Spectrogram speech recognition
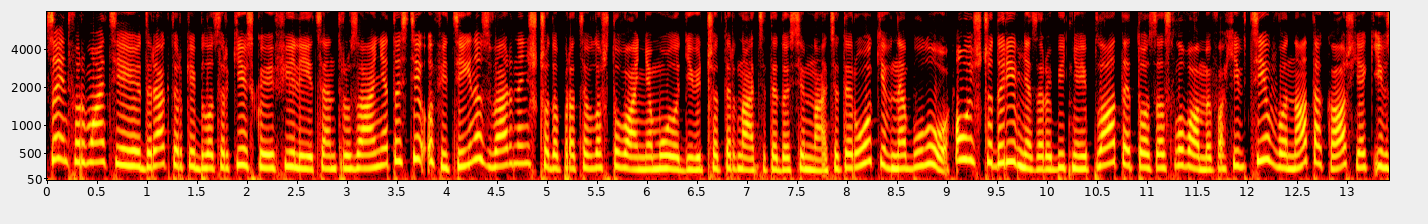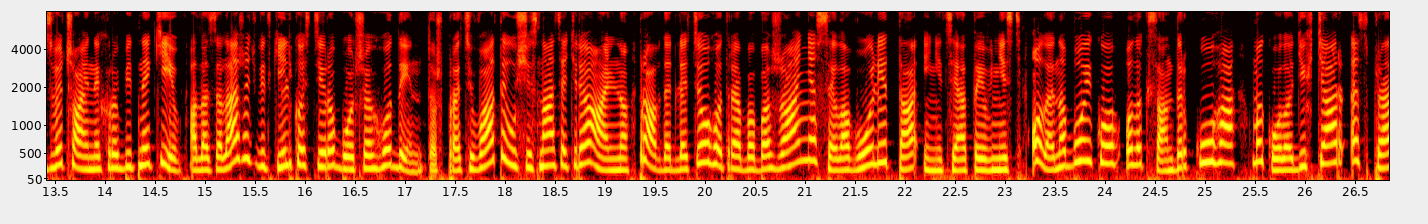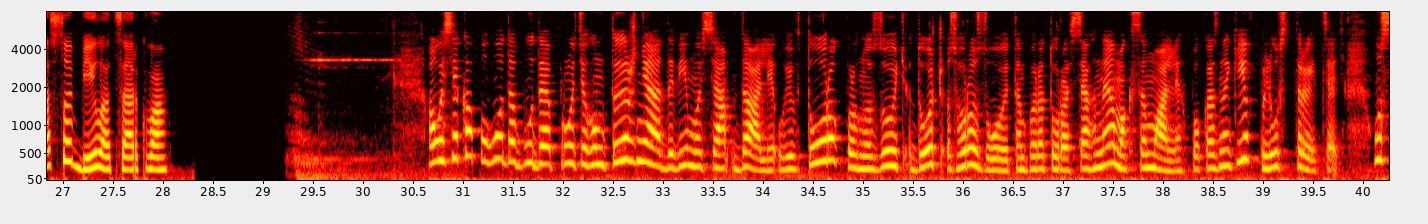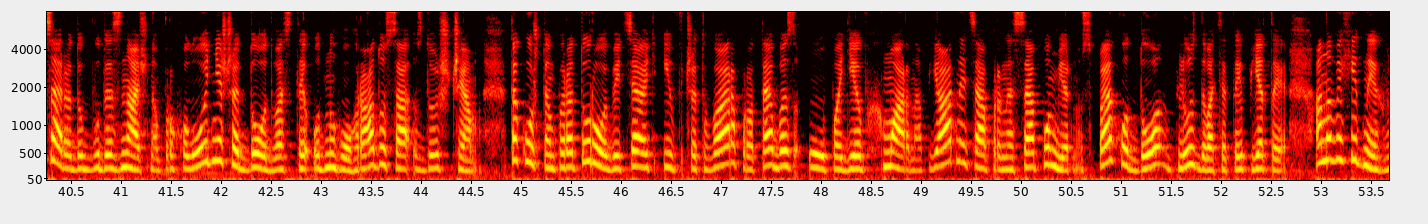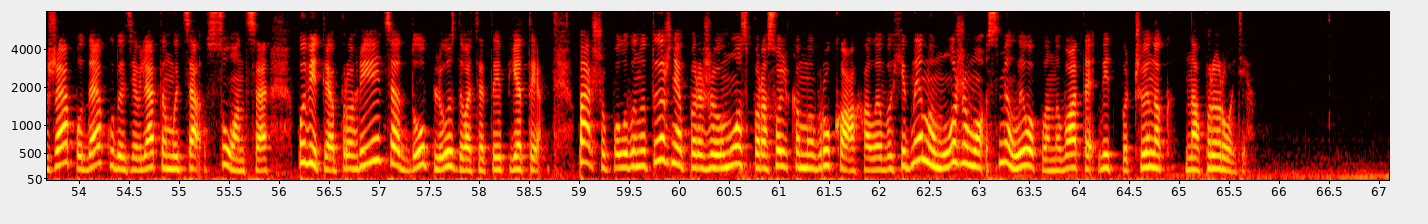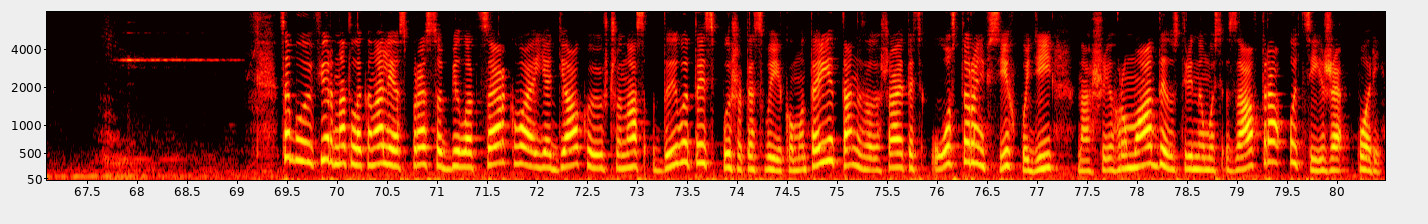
За інформацією директорки Білоцерківської філії центру зайнятості, офіційно звернень щодо працевлаштування молоді від 14 до 17 років не було. А ось щодо рівня заробітної плати, то за словами фахівців, вона така ж, як і в звичайних робітників, але залежить від кількості робочих годин. Тож працювати у 16 реально. Правда, для цього треба бажання, сила волі та ініціативність. Олена Бойко, Олександр Куга, Микола Дігтяр, Еспресо, Біла Церква. А ось яка погода буде протягом тижня? Дивімося далі. У вівторок прогнозують дощ з грозою. Температура сягне максимальних показників плюс 30. У середу буде значно прохолодніше до 21 градуса з дощем. Також температуру обіцяють і в четвер, проте без опадів. Хмарна п'ятниця принесе помірну спеку до плюс 25. А на вихідних вже подекуди з'являтиметься сонце. Повітря прогріється до плюс 25. Першу половину тижня переживемо з парасольками в руках, але вихідними можемо сміливо планувати відпочинок на природі. Це був ефір на телеканалі Еспресо Біла Церква. Я дякую, що нас дивитесь, пишете свої коментарі та не залишаєтесь осторонь всіх подій нашої громади. Зустрінемось завтра о цій же порі.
